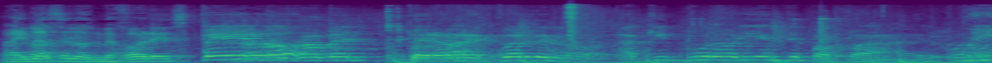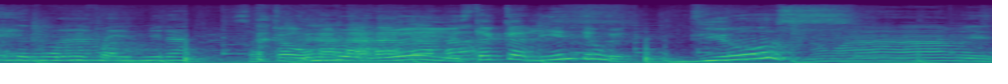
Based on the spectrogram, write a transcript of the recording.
Ahí nacen los mejores. Pero, No roben. pero recuérdenlo, aquí puro oriente, papá. El poniente no mames, mira. Saca humo, güey. Está caliente, güey. Dios. No mames,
